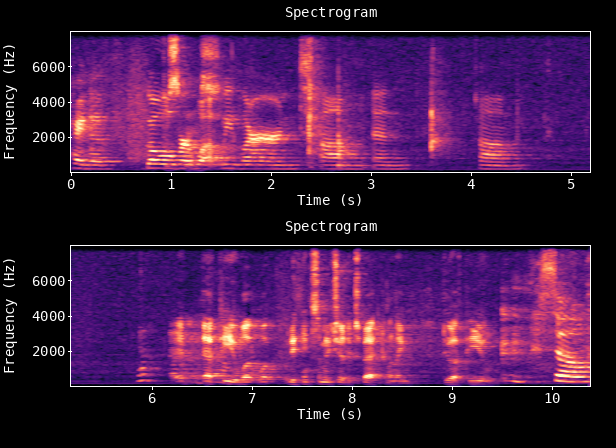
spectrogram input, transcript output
kind of go over what we learned um, and um, F- FPU, what, what, what do you think somebody should expect when they do FPU? So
